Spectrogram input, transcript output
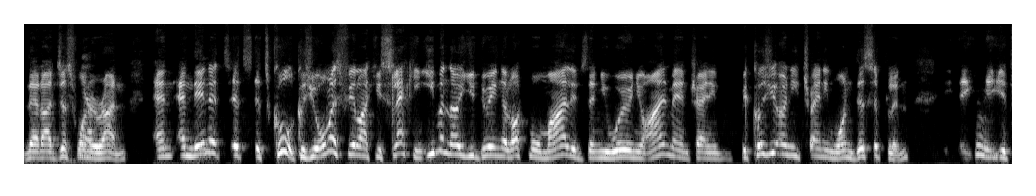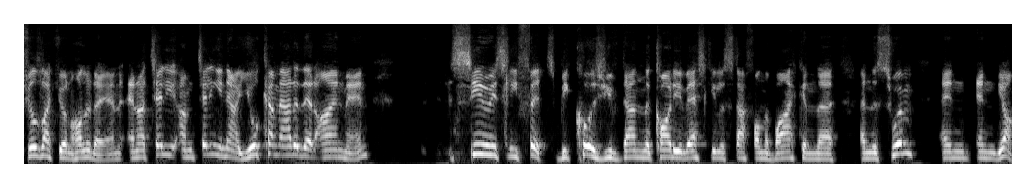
that I just want yeah. to run. And and then it's it's it's cool because you almost feel like you're slacking, even though you're doing a lot more mileage than you were in your Ironman training, because you're only training one discipline. It, hmm. it feels like you're on holiday, and and I tell you, I'm telling you now, you'll come out of that Ironman seriously fit because you've done the cardiovascular stuff on the bike and the and the swim and and yeah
